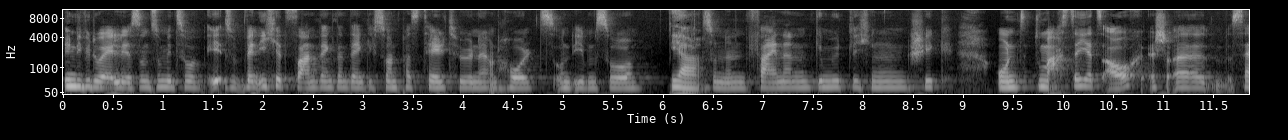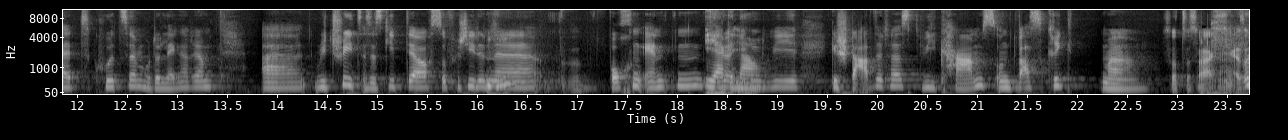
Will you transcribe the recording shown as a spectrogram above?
individuell ist und somit so, also wenn ich jetzt dran denke, dann denke ich so an Pastelltöne und Holz und eben so, ja. so einen feinen, gemütlichen Schick. Und du machst ja jetzt auch äh, seit kurzem oder längerem äh, Retreats. Also es gibt ja auch so verschiedene mhm. Wochenenden, die ja, du genau. irgendwie gestartet hast. Wie kam es und was kriegt man sozusagen? Also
